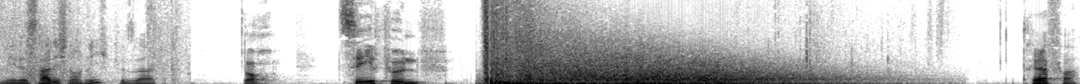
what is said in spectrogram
Nee, das hatte ich noch nicht gesagt. Doch. C5. Treffer.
